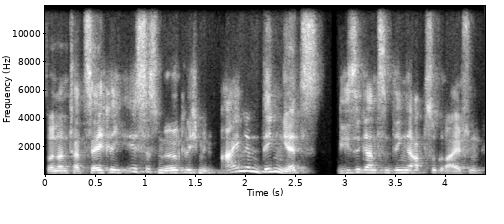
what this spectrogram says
sondern tatsächlich ist es möglich, mit einem Ding jetzt diese ganzen Dinge abzugreifen.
